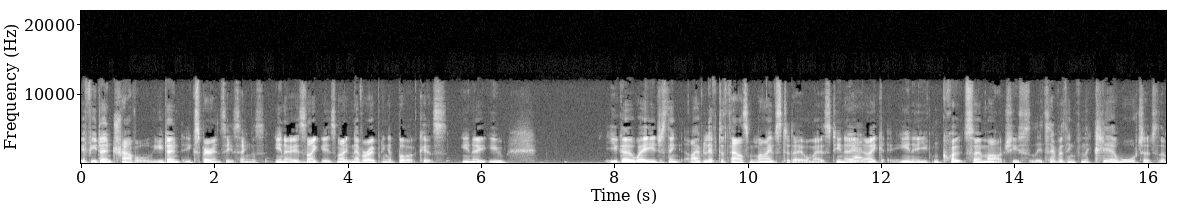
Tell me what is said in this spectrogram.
if you don't travel, you don't experience these things. You know, it's like it's like never opening a book. It's you know you you go away, you just think I've lived a thousand lives today, almost. You know, Yeah. I you know you can quote so much. You, it's everything from the clear water to the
